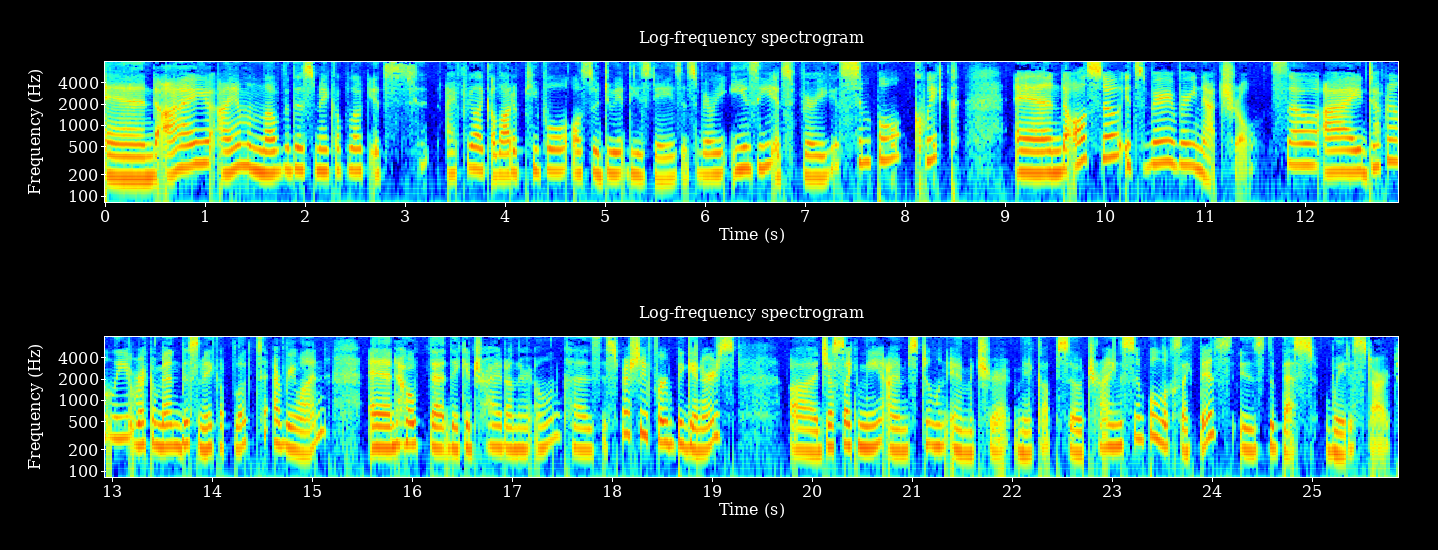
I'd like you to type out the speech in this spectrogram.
And I I am in love with this makeup look. It's I feel like a lot of people also do it these days. It's very easy, it's very simple, quick, and also it's very very natural. So I definitely recommend this makeup look to everyone and hope that they can try it on their own cuz especially for beginners, uh, just like me, I'm still an amateur at makeup, so trying simple looks like this is the best way to start.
